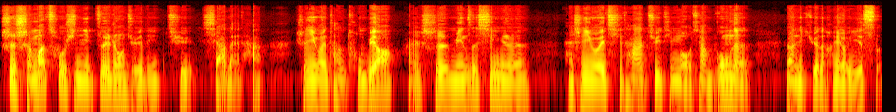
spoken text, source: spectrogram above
是什么促使你最终决定去下载它？是因为它的图标，还是名字吸引人，还是因为其他具体某项功能让你觉得很有意思？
